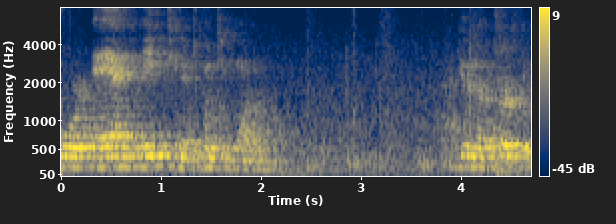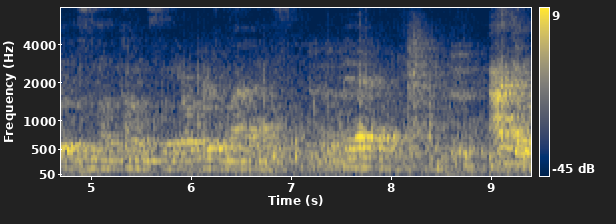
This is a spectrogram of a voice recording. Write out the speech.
4 and 18 and 21. I get another birthday this month coming, so y'all pray for my eyes. I don't,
